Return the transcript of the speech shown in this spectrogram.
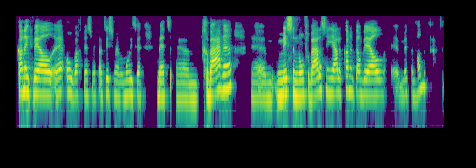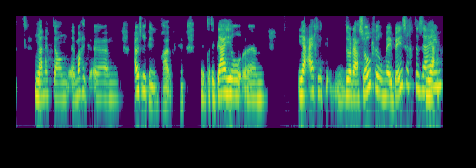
kan ik wel... Hè? Oh, wacht, mensen met autisme hebben moeite met um, gebaren. Um, missen non-verbale signalen. Kan ik dan wel uh, met mijn handen praten? Ja. Kan ik dan... Uh, mag ik uitdrukkingen gebruiken? dat ik daar heel... ja, eigenlijk door daar zoveel mee bezig te zijn...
